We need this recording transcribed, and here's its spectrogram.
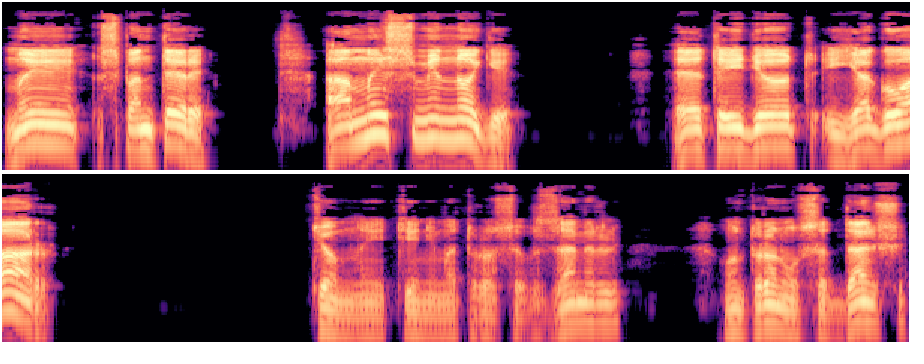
«Мы с пантеры, а мы с миноги. Это идет ягуар. Темные тени матросов замерли. Он тронулся дальше,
